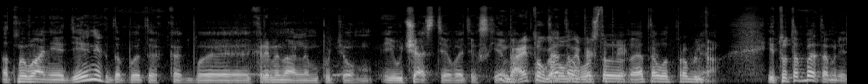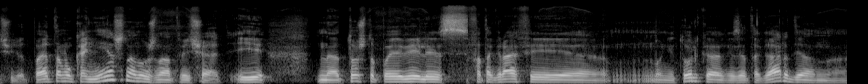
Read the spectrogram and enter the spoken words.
отмывание денег, добытых как бы криминальным путем, и участие в этих схемах. Да, это вот уголовное это преступление. Вот, это вот проблема. Да. И тут об этом речь идет. Поэтому, конечно, нужно отвечать. И Э, то, что появились фотографии, ну, не только газета «Гардиан», а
